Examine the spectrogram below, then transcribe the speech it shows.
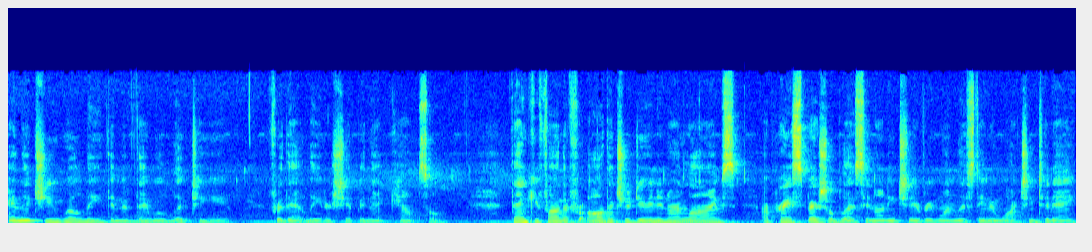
and that you will lead them if they will look to you for that leadership and that counsel. Thank you, Father, for all that you're doing in our lives. I pray a special blessing on each and every one listening and watching today.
